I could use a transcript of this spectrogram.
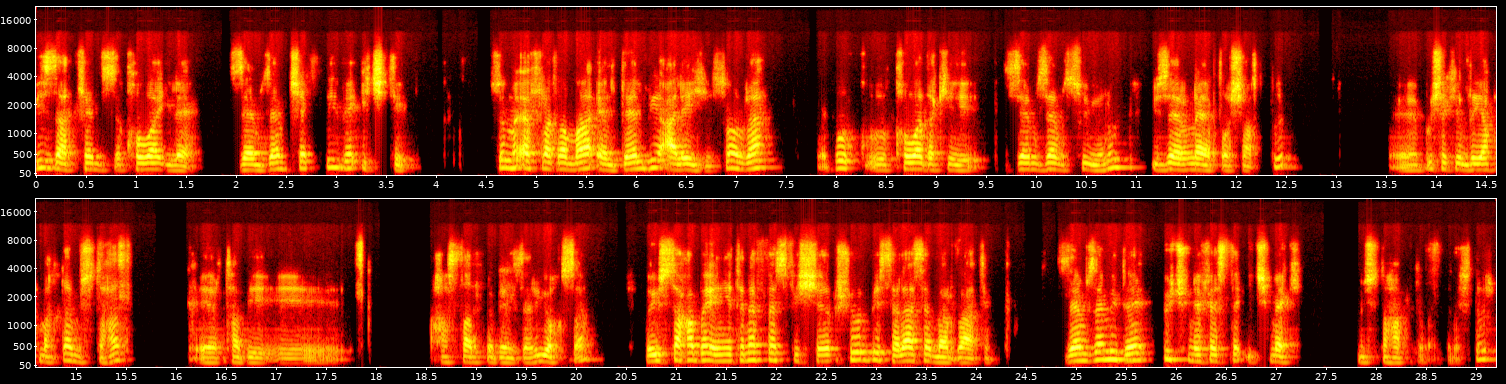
Bizzat kendisi kova ile zemzem çekti ve içti. Sümme efraka ma el delvi aleyhi. Sonra bu kovadaki zemzem suyunu üzerine boşalttı. E, bu şekilde yapmak da müstahap. Eğer tabi e, hastalık ve benzeri yoksa. Ve yüstahabı en yeteneffes fi şurbi selase merratin. Zemzemi de üç nefeste içmek müstahaptır arkadaşlar.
